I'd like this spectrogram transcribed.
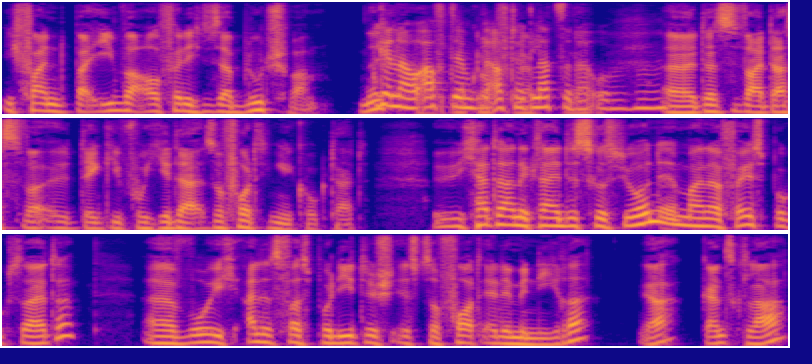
Ich fand, bei ihm war auffällig dieser Blutschwamm. Ne? Genau, auf, dem, auf der ja. Glatze da oben. Hm. Äh, Das war das, denke ich, wo jeder sofort hingeguckt hat. Ich hatte eine kleine Diskussion in meiner Facebook-Seite, äh, wo ich alles, was politisch ist, sofort eliminiere. Ja, ganz klar.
